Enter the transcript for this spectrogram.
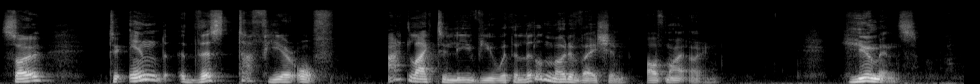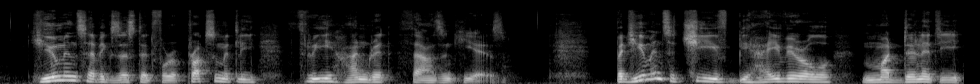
So, to end this tough year off, I'd like to leave you with a little motivation of my own. Humans. Humans have existed for approximately 300,000 years. But humans achieve behavioral modernity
